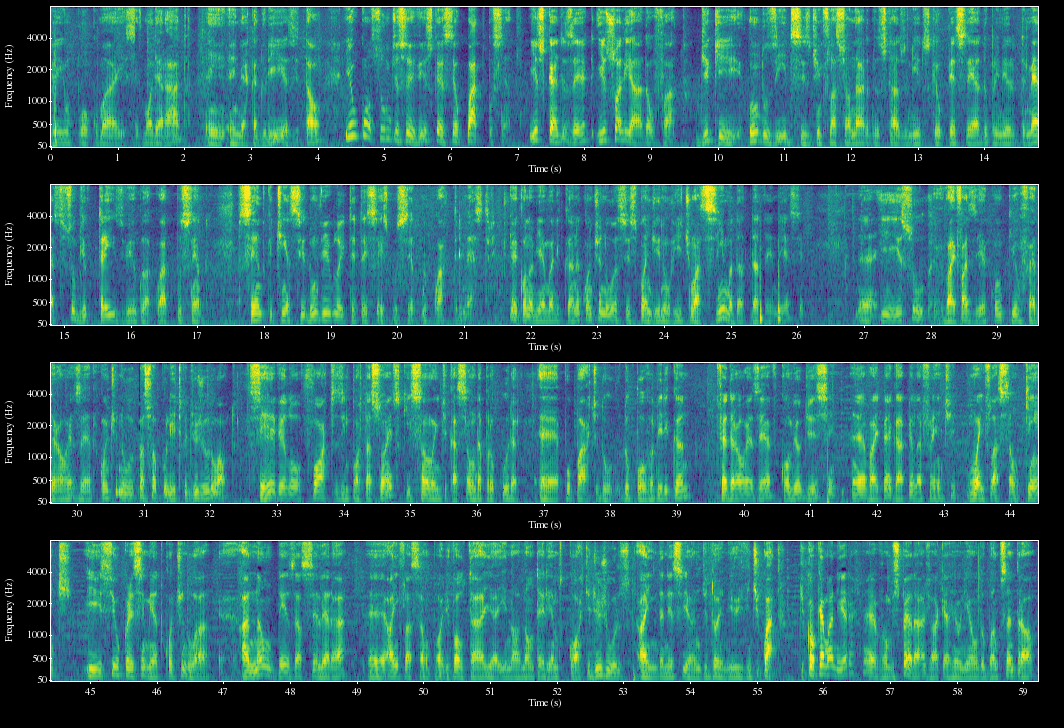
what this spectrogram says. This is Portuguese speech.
veio um pouco mais moderado em, em, mercadorias e tal, e o consumo de serviços cresceu 4%. Isso quer dizer, isso aliado ao fato de que um dos índices de inflacionário dos Estados Unidos, que é o PCE do primeiro trimestre, subiu 3,4% sendo que tinha sido 1,86% no quarto trimestre. A economia americana continua se expandir num ritmo acima da, da tendência, né, e isso vai fazer com que o Federal Reserve continue com a sua política de juro alto. Se revelou fortes importações, que são a indicação da procura é, por parte do, do povo americano, o Federal Reserve, como eu disse, é, vai pegar pela frente uma inflação quente e se o crescimento continuar eh, a não desacelerar, eh, a inflação pode voltar e aí nós não teremos corte de juros ainda nesse ano de 2024. De qualquer maneira, é, vamos esperar, já que a reunião do Banco Central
